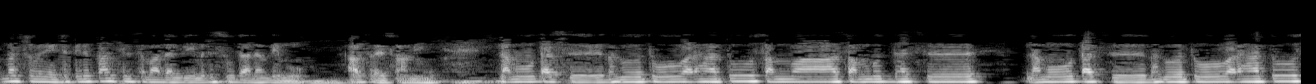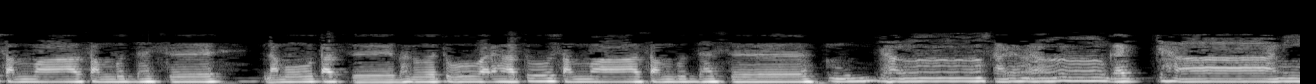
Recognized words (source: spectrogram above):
මස්වරේට පෙර පන්සිල් සමාදන් වීමට සූදානම් වෙමු. අවසරයි ස්වාමීනි. නමෝ තස් භගවතු වරහතු සම්මා සම්බුද්දස්ස නමෝ තස් භගවතු වරහතු සම්මා සම්බුද්දස්ස නමෝ තස් භගවතු වරහතු සම්මා සම්බුද්දස්ස. බුද්ධං සරණං ගච්ඡාමි.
